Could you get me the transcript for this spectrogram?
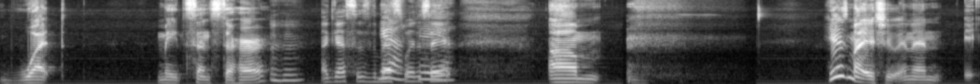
what made sense to her. I guess is the best Yeah, way to yeah, say yeah. it. Um, here's my issue, and then. It,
